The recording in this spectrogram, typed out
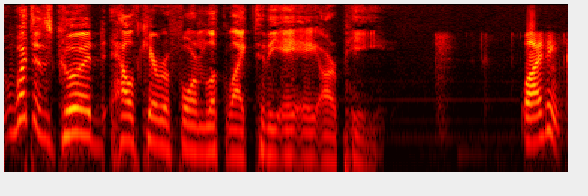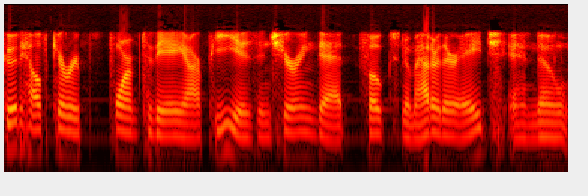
What does good healthcare reform look like to the AARP? Well, I think good healthcare reform to the AARP is ensuring that folks, no matter their age and no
